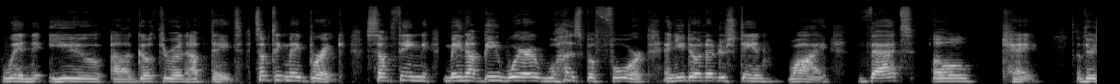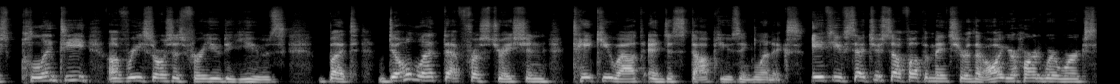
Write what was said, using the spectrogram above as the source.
when you uh, go through an update. Something may break. Something may not be where it was before, and you don't understand why. That's okay. There's plenty of resources for you to use, but don't let that frustration take you out and just stop using Linux. If you've set yourself up and made sure that all your hardware works,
